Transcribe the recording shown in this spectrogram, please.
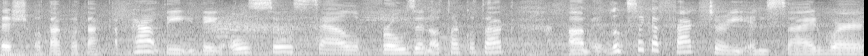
Fish otak otak. Apparently, they also sell frozen otak otak. Um, it looks like a factory inside where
